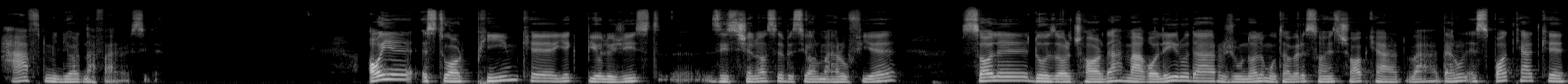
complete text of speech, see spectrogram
هفت میلیارد نفر رسیده. آقای استوارت پیم که یک بیولوژیست زیستشناس بسیار معروفیه سال 2014 مقاله ای رو در ژورنال معتبر Science چاپ کرد و در اون اثبات کرد که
